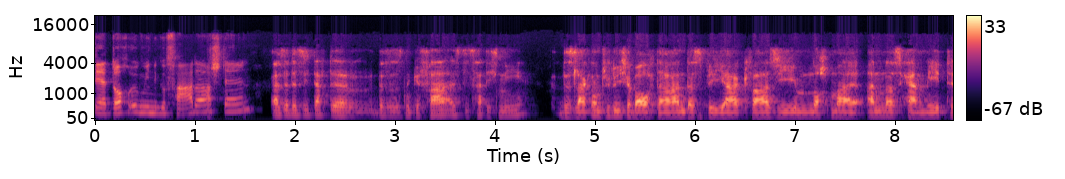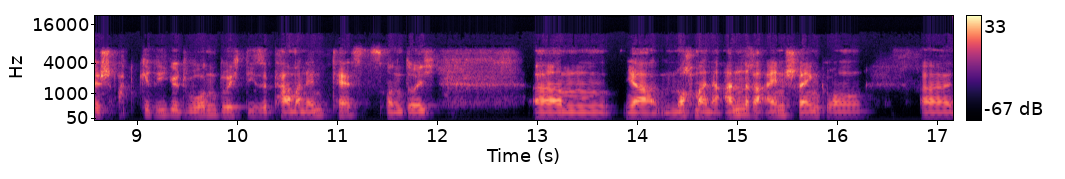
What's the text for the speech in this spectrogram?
der doch irgendwie eine Gefahr darstellen? Also, dass ich dachte, dass es eine Gefahr ist, das hatte ich nie. Das lag natürlich aber auch daran, dass wir ja quasi nochmal anders hermetisch abgeriegelt wurden durch diese Permanenttests und durch ähm, ja nochmal eine andere Einschränkung. Äh,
